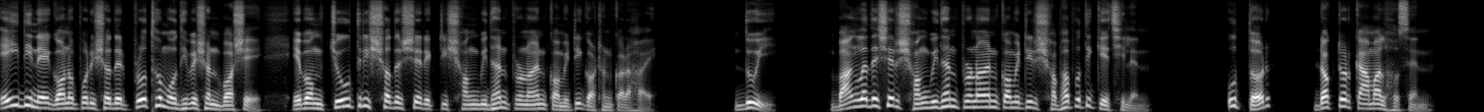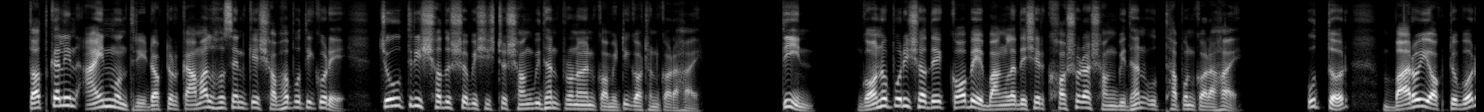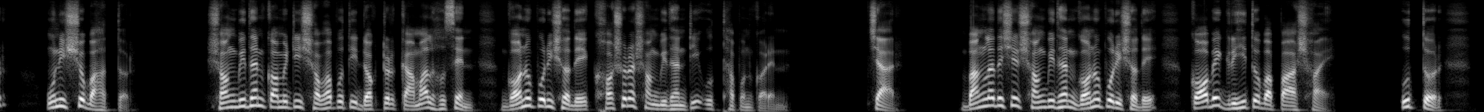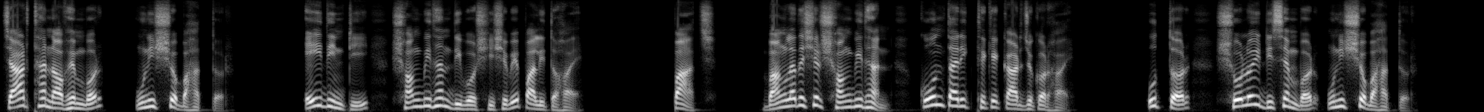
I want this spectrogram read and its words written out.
এই দিনে গণপরিষদের প্রথম অধিবেশন বসে এবং চৌত্রিশ সদস্যের একটি সংবিধান প্রণয়ন কমিটি গঠন করা হয়। দুই, বাংলাদেশের সংবিধান প্রণয়ন কমিটির সভাপতি কে ছিলেন? উত্তর, ড. কামাল হোসেন। তৎকালীন আইনমন্ত্রী ড. কামাল হোসেনকে সভাপতি করে চৌত্রিশ সদস্য বিশিষ্ট সংবিধান প্রণয়ন কমিটি গঠন করা হয়। তিন গণপরিষদে কবে বাংলাদেশের খসড়া সংবিধান উত্থাপন করা হয়? উত্তর, বারোই অক্টোবর, উনিশশো বাহাত্তর। সংবিধান কমিটির সভাপতি ড. কামাল হোসেন গণপরিষদে খসড়া সংবিধানটি উত্থাপন করেন। চার, বাংলাদেশের সংবিধান গণপরিষদে কবে গৃহীত বা পাশ হয়? উত্তর, চারথা নভেম্বর, উনিশশো বাহাত্তর। এই দিনটি সংবিধান দিবস হিসেবে পালিত হয়। পাঁচ বাংলাদেশের সংবিধান কোন তারিখ থেকে কার্যকর হয়? উত্তর, ষোলোই ডিসেম্বর উনিশশো বাহাত্তর।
